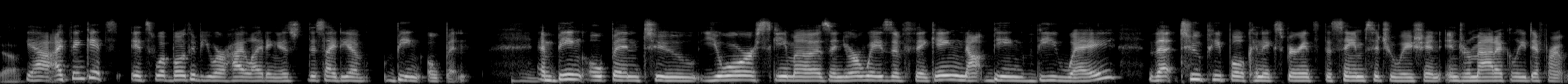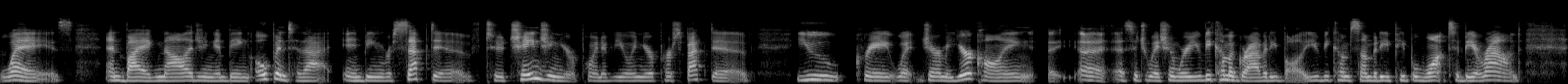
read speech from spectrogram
Yeah. Yeah i think it's it's what both of you are highlighting is this idea of being open mm-hmm. and being open to your schemas and your ways of thinking not being the way that two people can experience the same situation in dramatically different ways. And by acknowledging and being open to that and being receptive to changing your point of view and your perspective, you create what Jeremy you're calling a, a, situation where you become a gravity ball. You become somebody people want to be around.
